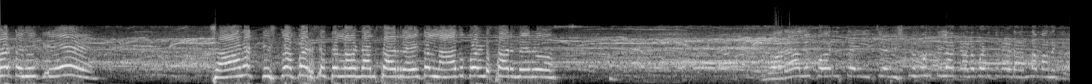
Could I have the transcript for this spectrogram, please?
ఓటునికి చాలా క్లిష్ట పరిస్థితుల్లో ఉన్నాం సార్. రైతులను ఆదుకోండి సార్ మీరు. వరాలు కోరితే ఇచ్చే విష్ణుమూర్తిలా కనబడుతున్నాడు అన్న మనకి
